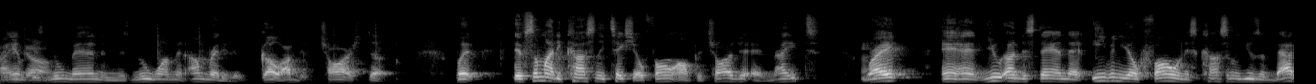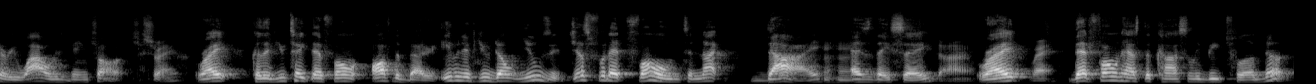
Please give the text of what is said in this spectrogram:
I am this new man and this new woman. I'm ready to go. I've been charged up. But if somebody constantly takes your phone off the charger at night, Mm-hmm. right? And you understand that even your phone is constantly using battery while it's being charged That's right. right? Because if you take that phone off the battery, even if you don't use it, just for that phone to not die, mm-hmm. as they say, right? Right. That phone has to constantly be plugged up.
